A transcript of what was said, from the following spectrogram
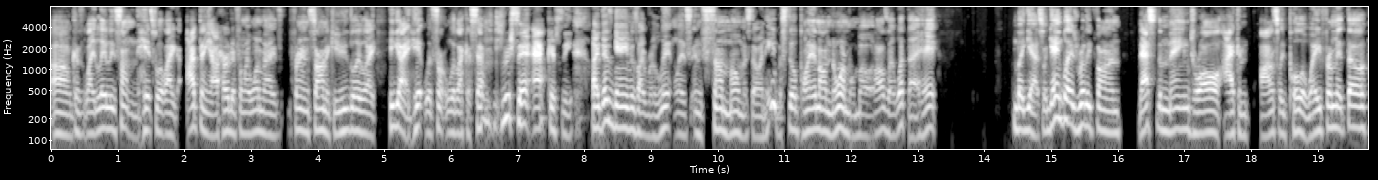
um, because like literally something hits with like I think I heard it from like one of my friends, Sonic. He's literally like he got hit with something with like a seven percent accuracy. Like this game is like relentless in some moments though, and he was still playing on normal mode. I was like, what the heck? But yeah, so gameplay is really fun. That's the main draw I can honestly pull away from it though.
